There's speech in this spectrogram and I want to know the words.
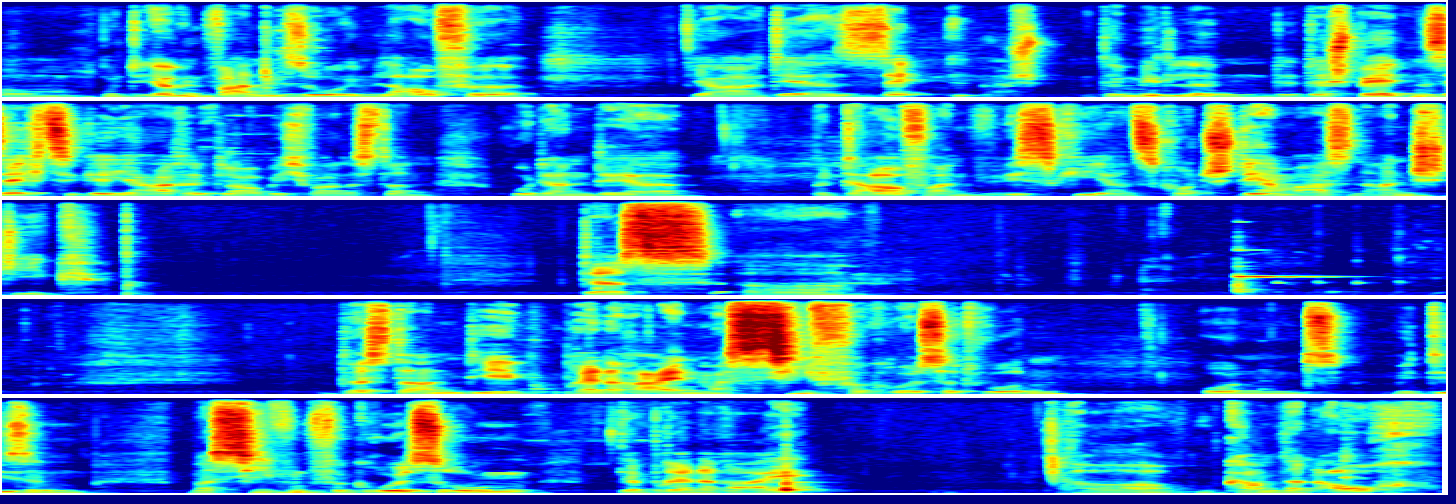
Ähm, und irgendwann so im Laufe ja, der, der, mittleren, der späten 60er Jahre, glaube ich, war das dann, wo dann der Bedarf an Whisky, an Scotch dermaßen anstieg, dass, äh, dass dann die Brennereien massiv vergrößert wurden. Und mit diesen massiven Vergrößerungen der Brennerei äh, kam dann auch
